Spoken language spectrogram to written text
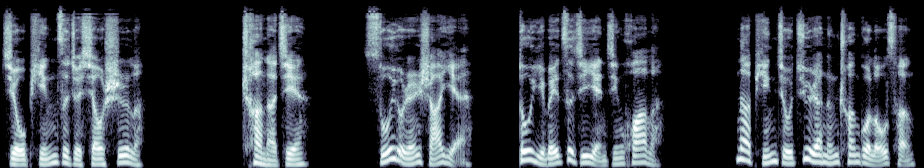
酒瓶子就消失了。刹那间，所有人傻眼，都以为自己眼睛花了。那瓶酒居然能穿过楼层，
